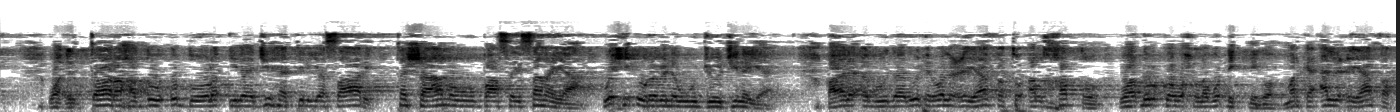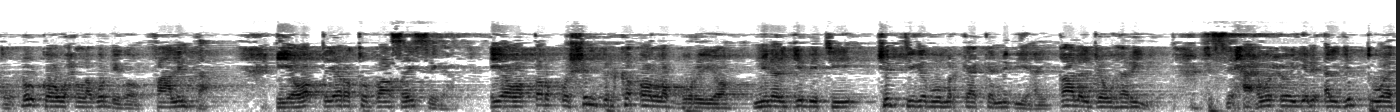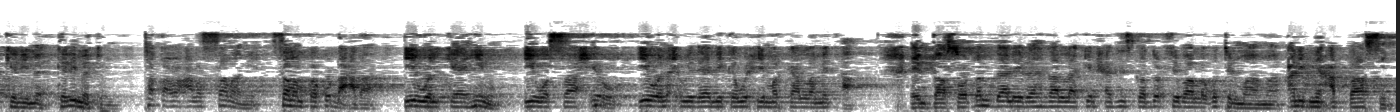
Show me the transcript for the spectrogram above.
wa in taara hadduu u duulo ilaa jihati alyasaari tashaama wuu baasaysanayaa wixii uu rabana wuu joojinayaa qaala abu daawud wuxu uhi walciyaafatu alkhatu waa dhulkoo wax lagu dhigdhigo marka alciyaafatu dhulkoo wax lagu dhigo faalinta. Iyo watiyaratu baasaysiga. Iyo watarqu shimbirka oo la buriyo min aljibti jibtiga buu markaa ka mid yahay. Qaala aljawhariy fi sixaax wuxuu yidhi aljibtu waa kelima kelimatun. Taqacu cala asanami sanamka ku dhacda. Iyo waalkaahinu iyo waalsaaxiru iyo wanaxwi daalika wixii markaa la mid ah intaasoo dhan baa la yidhaahdaa laakiin xadiiska ducfi baa lagu tilmaamaa. Can ibni cabbaasin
